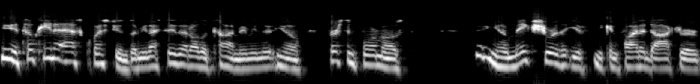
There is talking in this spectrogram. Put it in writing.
it's okay to ask questions i mean i say that all the time i mean you know first and foremost you know, make sure that you, you can find a doctor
